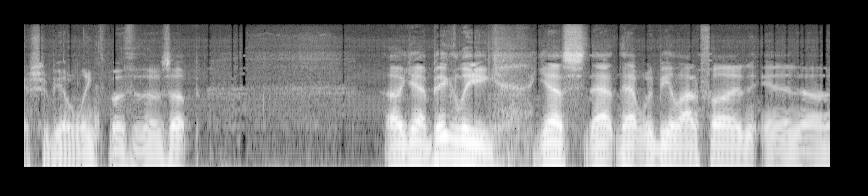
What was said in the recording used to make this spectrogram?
I should be able to link both of those up. Uh, yeah, big league. Yes, that that would be a lot of fun. And uh,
